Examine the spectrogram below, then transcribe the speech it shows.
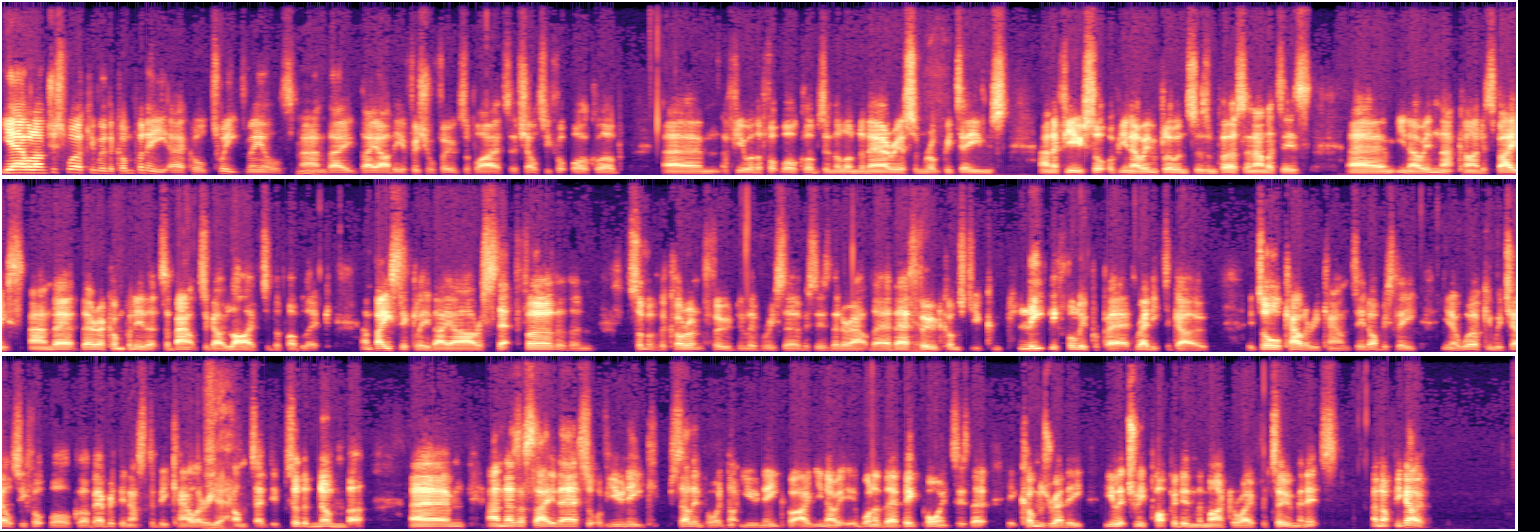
Yeah, well, I'm just working with a company uh, called Tweaked Meals, mm. and they they are the official food supplier to Chelsea Football Club, um, a few other football clubs in the London area, some rugby teams, and a few sort of you know influencers and personalities, um, you know, in that kind of space. And they're they're a company that's about to go live to the public, and basically they are a step further than some of the current food delivery services that are out there. Their yeah. food comes to you completely fully prepared, ready to go it's all calorie counted. Obviously, you know, working with Chelsea Football Club, everything has to be calorie yeah. contented to the number. Um, and as I say, their sort of unique selling point, not unique, but I, you know, it, one of their big points is that it comes ready. You literally pop it in the microwave for two minutes and off you go.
